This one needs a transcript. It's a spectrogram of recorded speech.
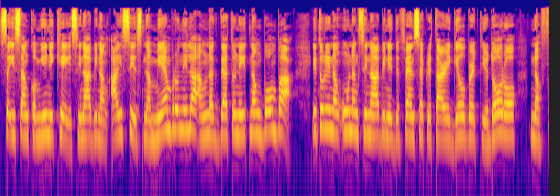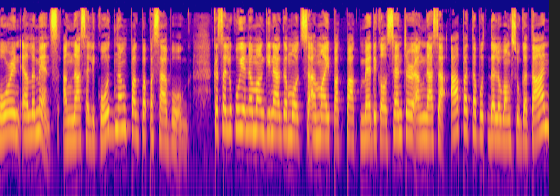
sa isang communique, sinabi ng ISIS na miyembro nila ang nag-detonate ng bomba. Ito rin ang unang sinabi ni Defense Secretary Gilbert Teodoro na foreign elements ang nasa likod ng pagpapasabog. Kasalukuyan namang ginagamot sa Amay Pakpak Medical Center ang nasa 42 sugatan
